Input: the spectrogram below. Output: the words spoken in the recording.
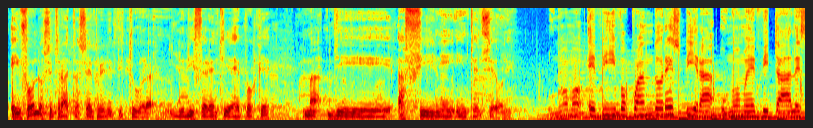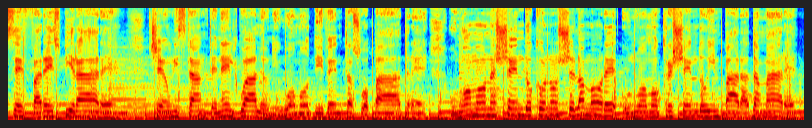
e in fondo si tratta sempre di pittura, di differenti epoche, ma di affini intenzioni. Un uomo è vivo quando respira, un uomo è vitale se fa respirare. C'è un istante nel quale ogni uomo diventa suo padre. Un uomo nascendo conosce l'amore, un uomo crescendo impara ad amare.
